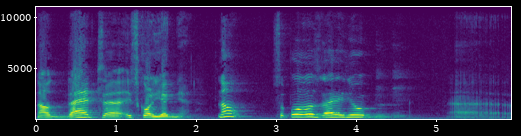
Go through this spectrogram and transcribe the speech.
now that uh, is called yajna. Now, suppose there is you, uh,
